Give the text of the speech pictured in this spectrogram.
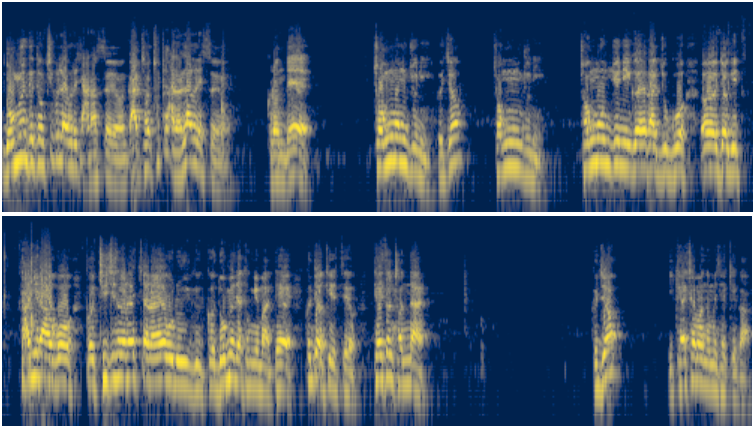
노무현 대통령 찍으려고 그러지 않았어요. 그러니까 저 투표 안 하려고 그랬어요. 그런데 정몽준이, 그죠? 정몽준이. 정몽준이 그 해가지고, 어, 저기, 단일하고 그 지지선 했잖아요. 우리 그, 그 노무현 대통령한테. 근데 어떻게 됐어요? 대선 전날. 그죠? 이 개차만 놈의 새끼가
